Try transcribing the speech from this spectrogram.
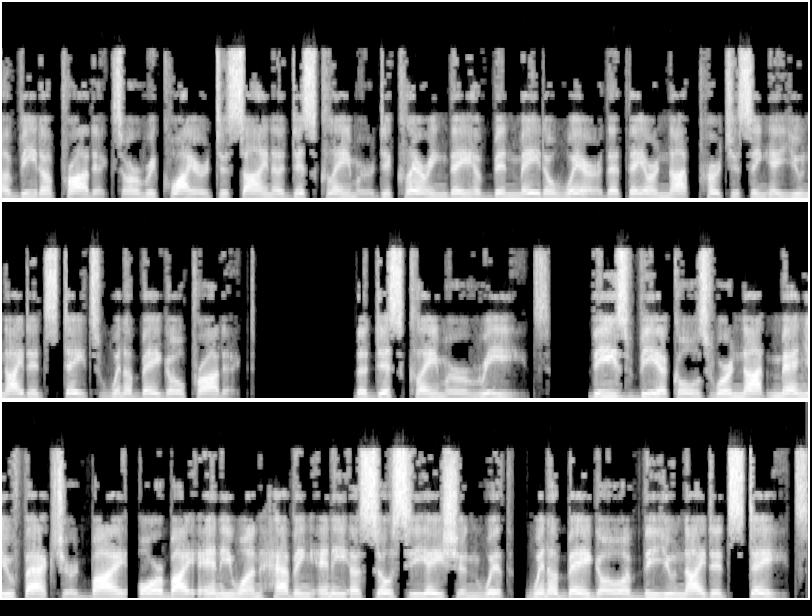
Avida products are required to sign a disclaimer declaring they have been made aware that they are not purchasing a United States Winnebago product. The disclaimer reads, these vehicles were not manufactured by, or by anyone having any association with, Winnebago of the United States.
